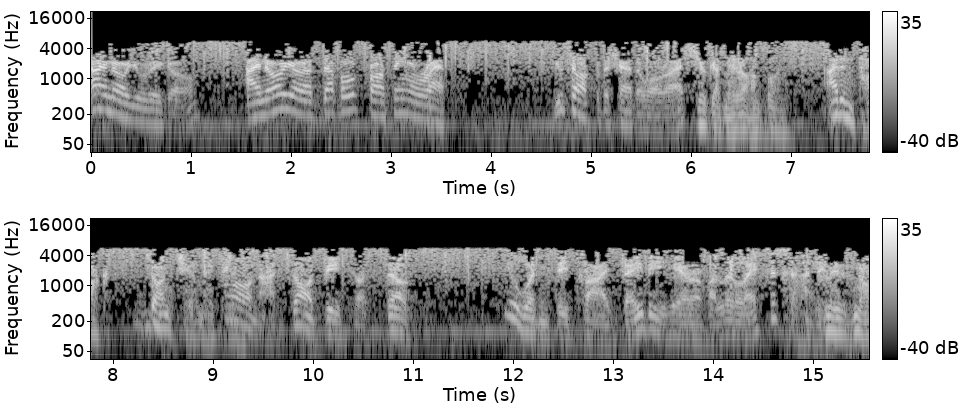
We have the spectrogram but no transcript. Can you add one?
I know you, Rigo. I know you're a double-crossing rat. You talk to the shadow, all right? You got me wrong, Bones. I didn't talk. Don't kill me, please. Oh, now, don't beat yourself. You wouldn't deprive baby here of a little exercise. Please, no.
